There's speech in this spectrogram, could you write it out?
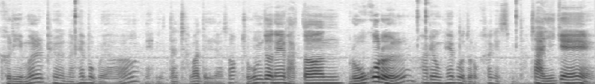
그림을 표현을 해보고요. 네, 일단 잡아 들려서 조금 전에 봤던 로고를 활용해 보도록 하겠습니다. 자, 이게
